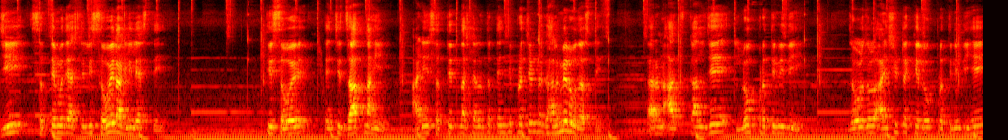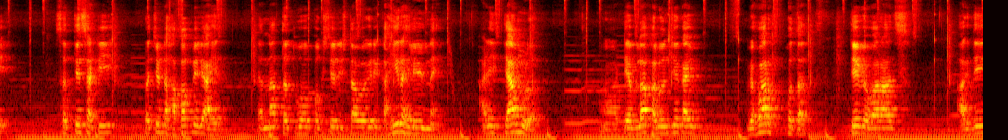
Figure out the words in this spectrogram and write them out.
जी सत्तेमध्ये असलेली सवय लागलेली असते ती सवय त्यांची जात नाही आणि सत्तेत नसल्यानंतर त्यांची प्रचंड घालमेल होत असते. कारण आजकाल जे लोकप्रतिनिधी जवळजवळ ऐंशी टक्के लोकप्रतिनिधी हे सत्तेसाठी प्रचंड हापापलेले आहेत. त्यांना तत्व पक्षनिष्ठा वगैरे काही राहिलेली नाही. आणि त्यामुळं टेबलाखालून जे काही व्यवहार होतात ते व्यवहार आज अगदी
